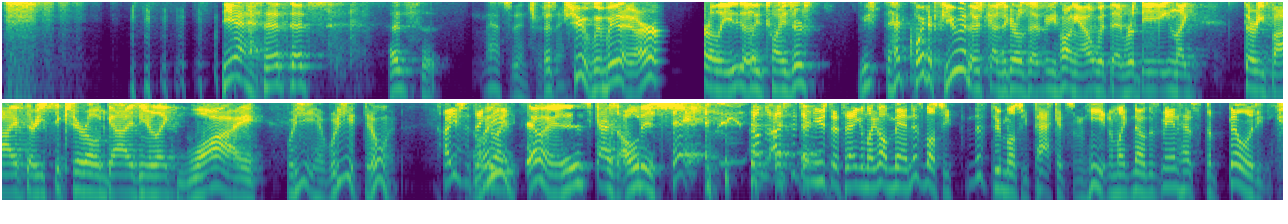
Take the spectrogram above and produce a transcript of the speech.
Yeah, that, that's that's uh, That's that's interesting. true. When we in our early early twenties, there's we had quite a few of those kinds of girls that we hung out with that were dating like 35, 36 year old guys, and you're like, why? What are you? What are you doing? I used to think What are like you doing? This guy's old as shit. I'm, I sit there and used to think I'm like, oh man, this must be this dude must be packing some heat. And I'm like, no, this man has stability.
